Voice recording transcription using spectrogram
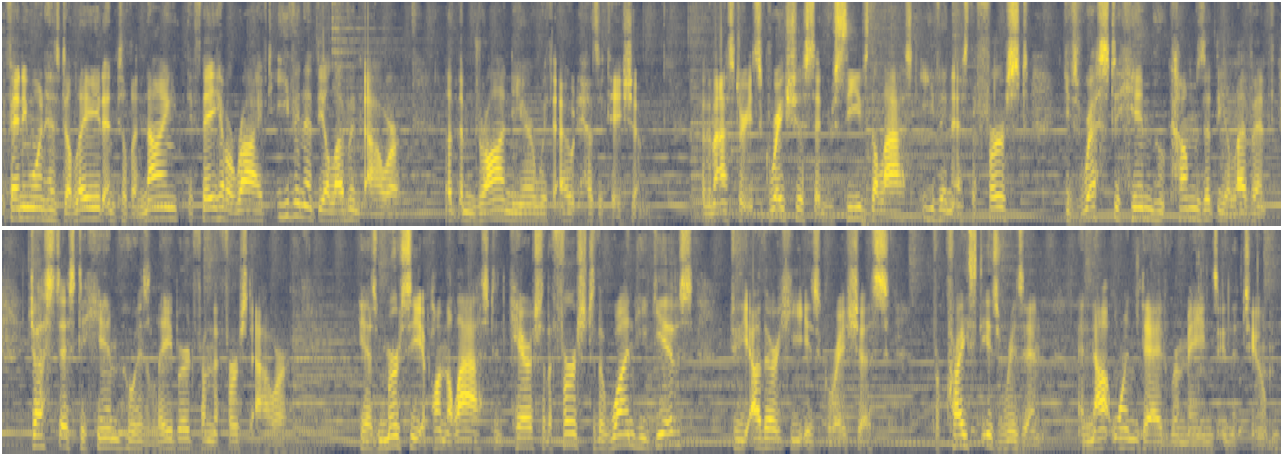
If anyone has delayed until the ninth, if they have arrived even at the eleventh hour, let them draw near without hesitation. For the Master is gracious and receives the last even as the first, gives rest to him who comes at the eleventh, just as to him who has labored from the first hour. He has mercy upon the last and cares for the first. To the one he gives, to the other he is gracious. For Christ is risen, and not one dead remains in the tomb.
